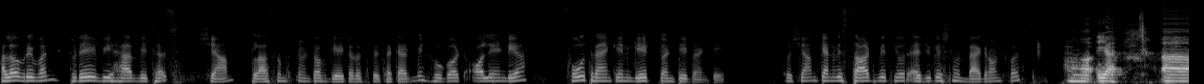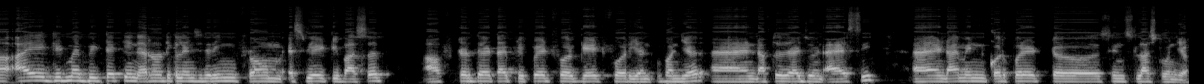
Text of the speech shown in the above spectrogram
Hello everyone. Today we have with us Shyam, classroom student of GATE Aerospace Academy, who got All India fourth rank in GATE 2020. So Shyam, can we start with your educational background first? Uh, yeah, uh, I did my BTech in aeronautical engineering from SVIT Vasad. After that, I prepared for GATE for one year, and after that, I joined ISC, and I'm in corporate uh, since last one year.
